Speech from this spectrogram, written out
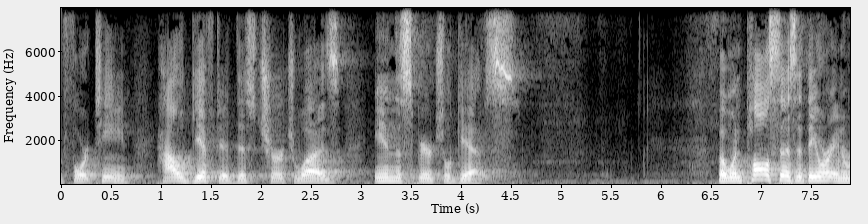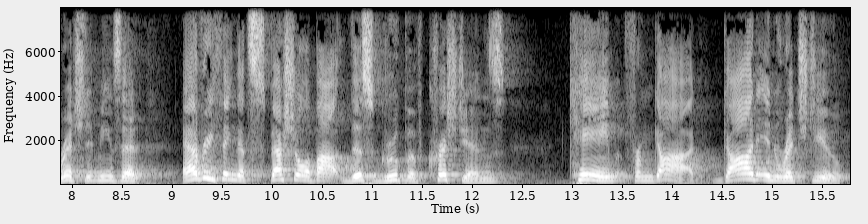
14, how gifted this church was in the spiritual gifts. But when Paul says that they were enriched, it means that everything that's special about this group of Christians came from God. God enriched you.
